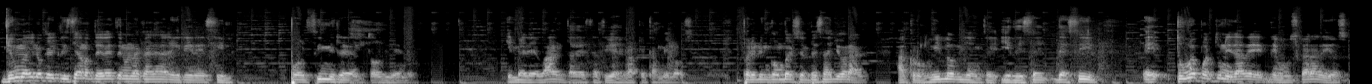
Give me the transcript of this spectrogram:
Yo me imagino que el cristiano debe tener una cara de alegría y decir, por fin mi redentor viene y me levanta de esta tierra pecaminosa. Pero el inconverso empieza a llorar, a crujir los dientes y dice, decir, eh, tuve oportunidad de, de buscar a Dios,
